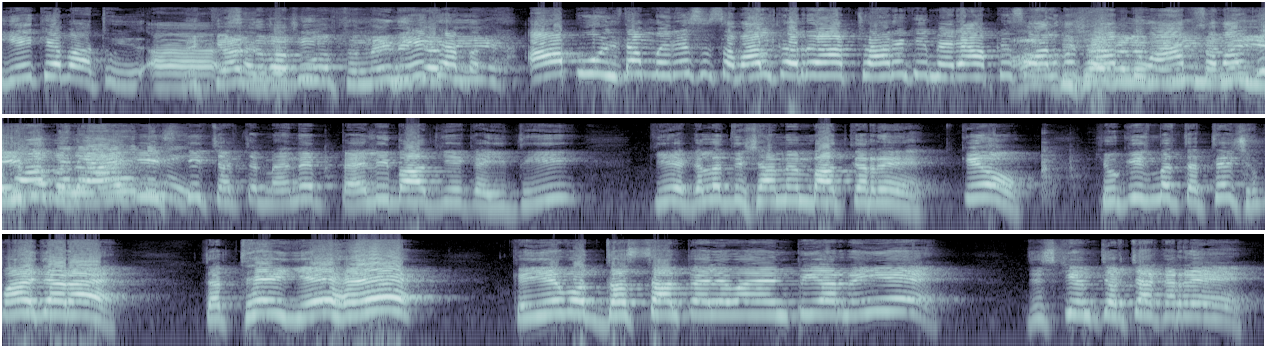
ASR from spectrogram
ये क्या बात हुई? क्या जवाब? आप सुनना ही नहीं क्या चाहती। आप उल्टा मेरे से सवाल कर रहे हैं। आप चाह रहे हैं कि मेरे आपके सवाल का जवाब दूँ। आप मैंने सवाल यही तो बताया कि कि इसकी चर्चा मैंने पहली बात ये कही थी कि ये गलत दिशा में हम बात कर रहे हैं। क्यों? क्योंकि इसमें तथ्य छुपाया जा रहा है। तथ्य ये है कि ये वो दस साल पहले वाला एनपीआर नहीं है। जिसकी हम चर्चा कर रहे हैं।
